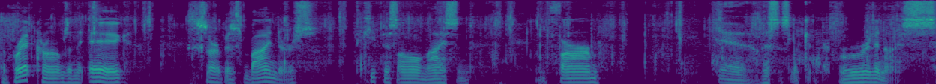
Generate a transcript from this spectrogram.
The breadcrumbs and the egg serve as binders to keep this all nice and, and firm. Yeah, this is looking really nice.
